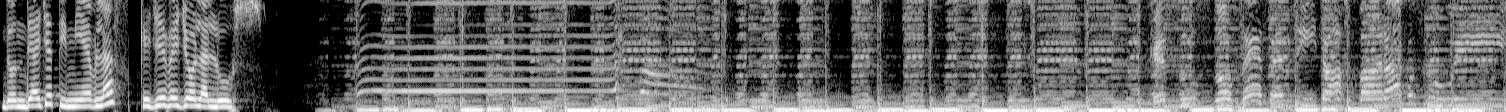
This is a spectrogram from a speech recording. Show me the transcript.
Donde haya tinieblas, que lleve yo la luz. Nos necesita para construir.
